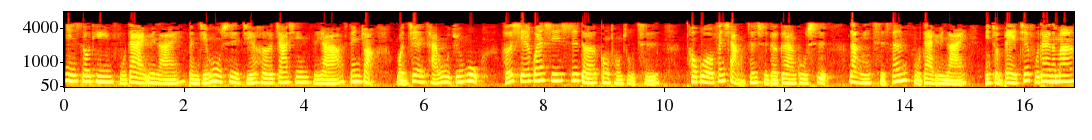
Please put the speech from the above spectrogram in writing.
欢迎收听福袋运来，本节目是结合嘉兴子牙 Sandra 稳健财务军务和谐关系师的共同主持，透过分享真实的个案故事，让你此生福袋运来。你准备接福袋了吗？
